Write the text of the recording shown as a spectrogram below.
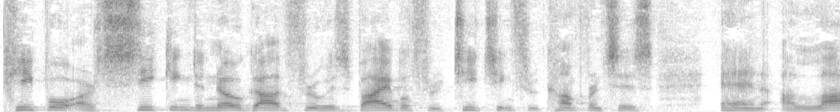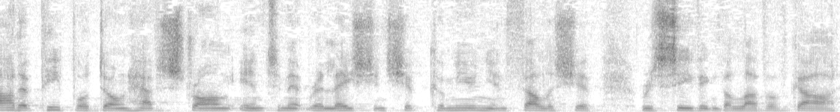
people are seeking to know God through His Bible, through teaching, through conferences. And a lot of people don't have strong, intimate relationship, communion, fellowship, receiving the love of God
